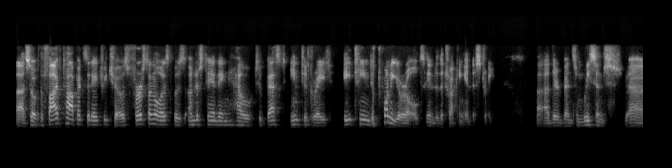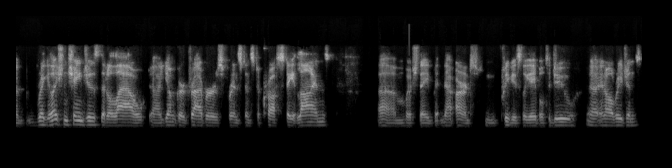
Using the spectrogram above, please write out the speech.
Uh, so of the five topics that ATRI chose, first on the list was understanding how to best integrate 18 to 20 year olds into the trucking industry. Uh, there have been some recent uh, regulation changes that allow uh, younger drivers, for instance, to cross state lines, um, which they aren't previously able to do uh, in all regions.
